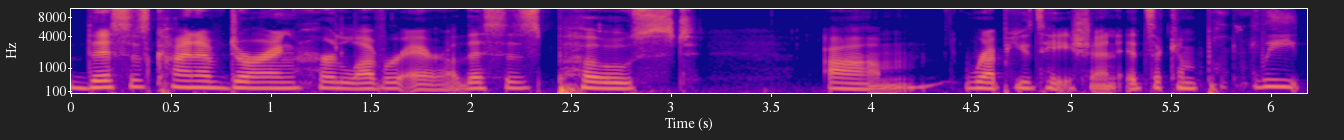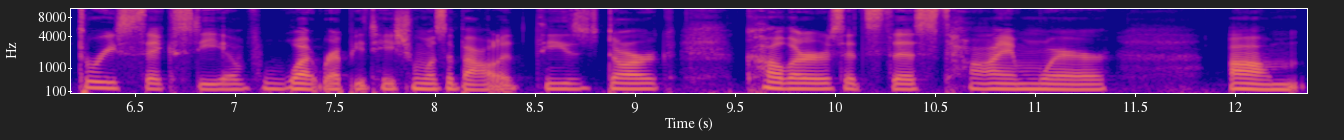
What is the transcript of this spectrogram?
this is kind of during her lover era. This is post um, reputation. It's a complete 360 of what reputation was about. It's these dark colors. It's this time where um,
